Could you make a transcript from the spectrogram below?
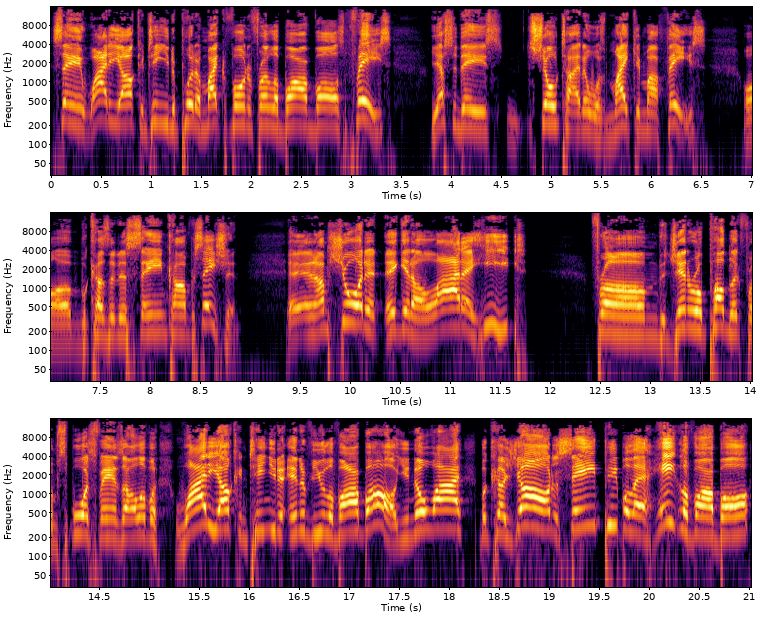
saying, why do y'all continue to put a microphone in front of LeVar Ball's face? Yesterday's show title was Mike in My Face uh, because of this same conversation. And I'm sure that they get a lot of heat from the general public, from sports fans all over. Why do y'all continue to interview LeVar Ball? You know why? Because y'all, the same people that hate LeVar Ball,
